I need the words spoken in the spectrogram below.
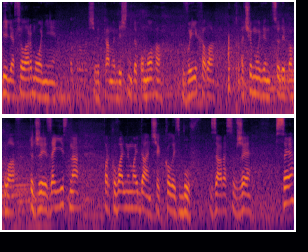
біля філармонії. Швидка медична допомога виїхала. А чому він сюди поклав? Тут же заїзд на паркувальний майданчик колись був. Зараз вже все.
